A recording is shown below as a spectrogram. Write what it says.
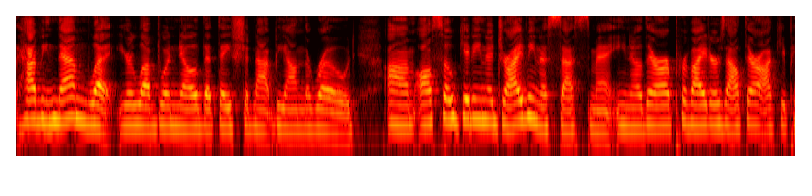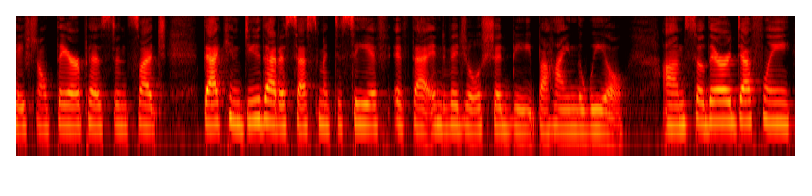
having them let your loved one know that they should not be on the road. Um, also, getting a driving assessment. You know, there are providers out there, occupational therapists and such, that can do that assessment to see if, if that individual should be behind the wheel. Um, so, there are definitely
